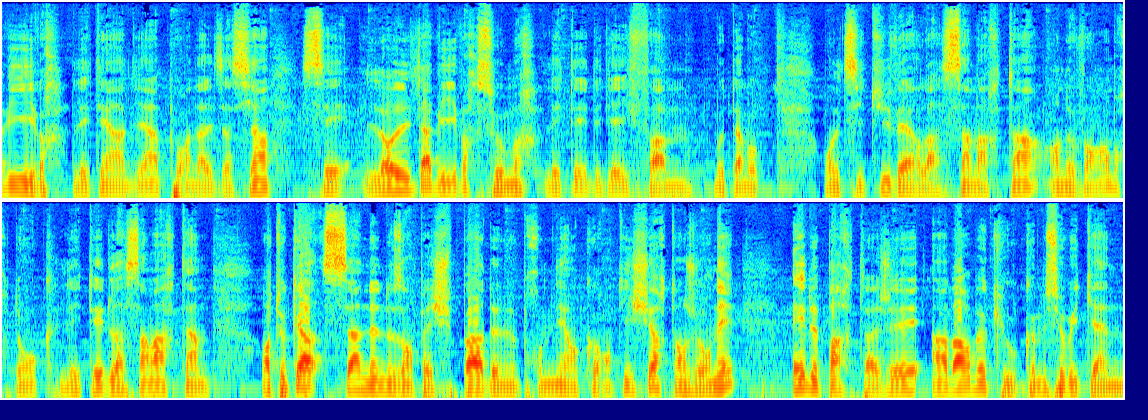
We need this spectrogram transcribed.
vivre. L'été indien, pour un Alsacien, c'est vivre l'été des vieilles femmes, mot à mot. On le situe vers la Saint-Martin en novembre, donc l'été de la Saint-Martin. En tout cas, ça ne nous empêche pas de nous promener encore en t-shirt en journée, et de partager un barbecue comme ce week-end.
